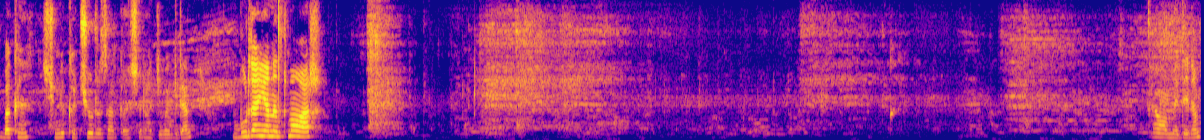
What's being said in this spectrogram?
Bakın şimdi kaçıyoruz arkadaşlar Hakiba giden. Buradan yanıltma var. Devam edelim.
